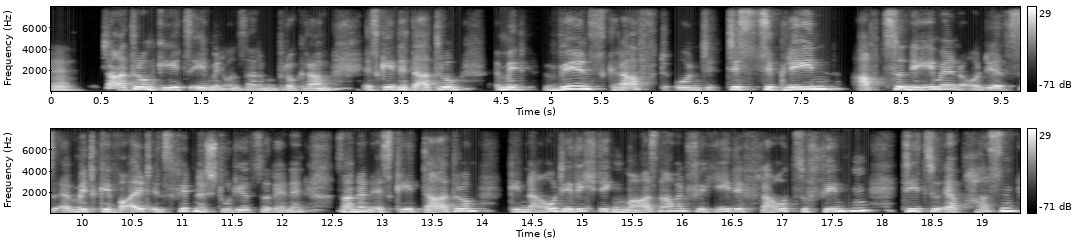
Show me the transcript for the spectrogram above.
Mhm darum geht's eben in unserem Programm. Es geht nicht darum, mit Willenskraft und Disziplin abzunehmen und jetzt äh, mit Gewalt ins Fitnessstudio zu rennen, sondern es geht darum, genau die richtigen Maßnahmen für jede Frau zu finden, die zu ihr passen,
